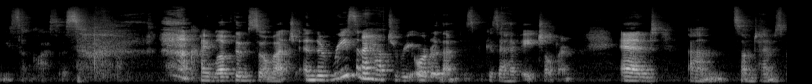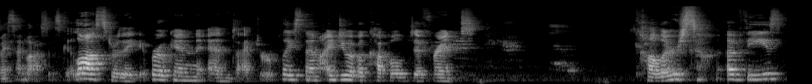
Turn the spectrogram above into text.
These sunglasses. I love them so much. And the reason I have to reorder them is because I have eight children. And um, sometimes my sunglasses get lost or they get broken and I have to replace them. I do have a couple different colors of these.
